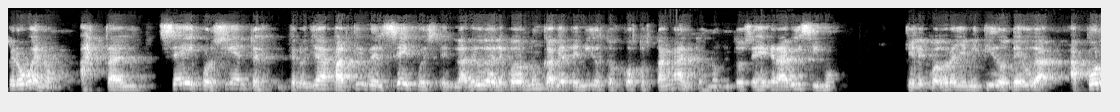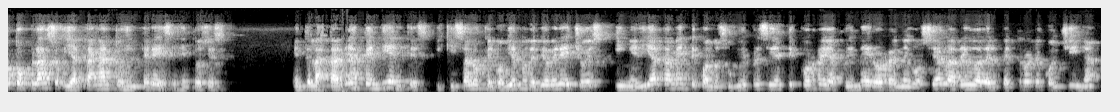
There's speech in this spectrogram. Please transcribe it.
pero bueno, hasta el 6%, pero ya a partir del 6, pues eh, la deuda del Ecuador nunca había tenido estos costos tan altos, ¿no? Entonces es gravísimo que el Ecuador haya emitido deuda a corto plazo y a tan altos intereses. Entonces, entre las tareas pendientes, y quizá lo que el gobierno debió haber hecho es inmediatamente cuando subió el presidente Correa, primero renegociar la deuda del petróleo con China,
